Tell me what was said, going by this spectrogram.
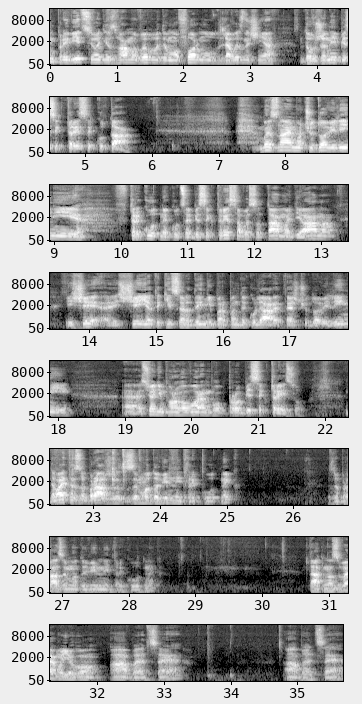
Всім Привіт! Сьогодні з вами виведемо формулу для визначення довжини бісектриси кута. Ми знаємо чудові лінії в трикутнику: це бісектриса, висота, медіана. І ще, е, ще є такі серединні перпендикуляри, теж чудові лінії. Е, Сьогодні поговоримо про бісектрису. Давайте зобразимо довільний трикутник. Зобразимо довільний трикутник. Так, назвемо його ABC. ABC.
